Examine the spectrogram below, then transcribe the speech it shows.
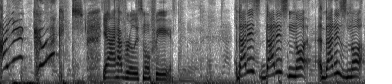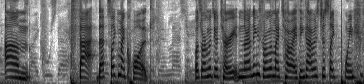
Are you cooked? Yeah, I have really small feet. That is that is not that is not um fat. That's like my quad. What's wrong with your toe? Nothing's wrong with my toe. I think I was just like pointing.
